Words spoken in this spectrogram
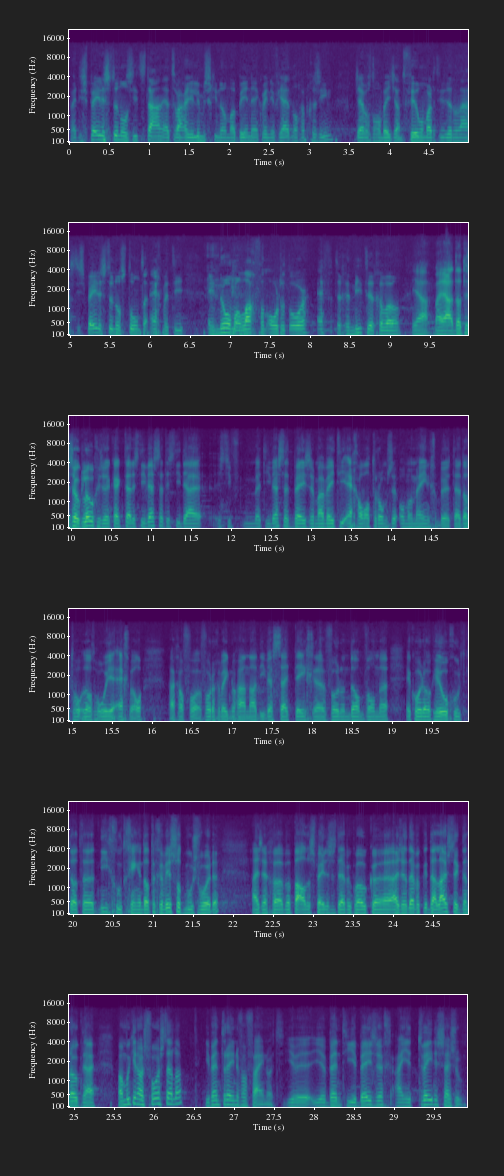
bij die spelerstunnel ziet staan. Ja, toen waren jullie misschien al naar binnen, ik weet niet of jij het nog hebt gezien. Jij was nog een beetje aan het filmen, maar dat hij daarnaast die spelerstunnel stond en echt met die enorme lach van oor tot oor, even te genieten gewoon. Ja, maar ja, dat is ook logisch. hè. Kijk, tijdens die wedstrijd is hij daar, is die met die wedstrijd bezig, maar weet hij echt al wat er om, hem heen gebeurt. Hè. Dat, ho- dat hoor je echt wel. Hij gaf vor- vorige week nog aan na die wedstrijd tegen Volendam van, eh, ik hoorde ook heel goed dat eh, het niet goed ging en dat er gewisseld moest worden. Hij zegt eh, bepaalde spelers, dat heb ik ook, eh, hij zegt, daar, heb ik, daar luister ik dan ook naar. Maar moet je nou eens voorstellen, je bent trainer van Feyenoord. Je, je bent hier bezig aan je tweede seizoen.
